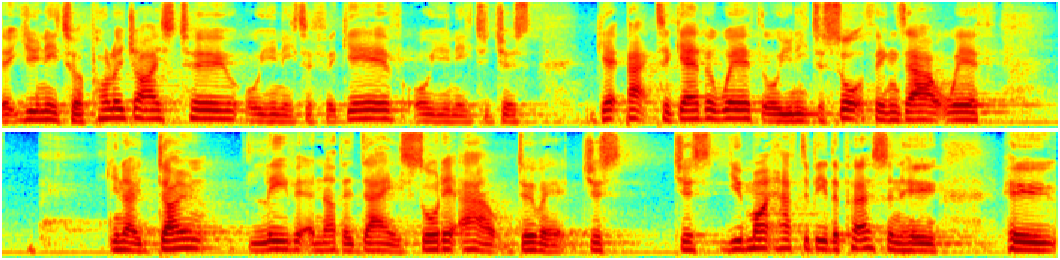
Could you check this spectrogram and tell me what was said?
that you need to apologize to, or you need to forgive, or you need to just get back together with, or you need to sort things out with, you know, don't leave it another day. Sort it out. Do it. Just, just you might have to be the person who, who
